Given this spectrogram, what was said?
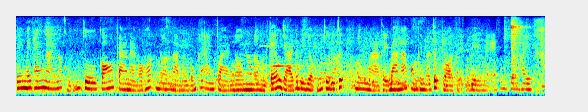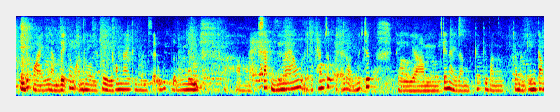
cái mấy tháng nay nó cũng chưa có ca nào hết nên là mình cũng thấy an toàn nên, nên mình kéo dài tới bây giờ cũng chưa đi chích. Nhưng mà thì ba má con thêm đã chích rồi thì vì mẹ của thêm hay đi nước ngoài đi làm việc với mọi người thì hôm nay thì mình sẽ quyết định đi uh, xác nhận máu để khám sức khỏe rồi mới chích thì um, cái này là một cái kêu bằng cho mình yên tâm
